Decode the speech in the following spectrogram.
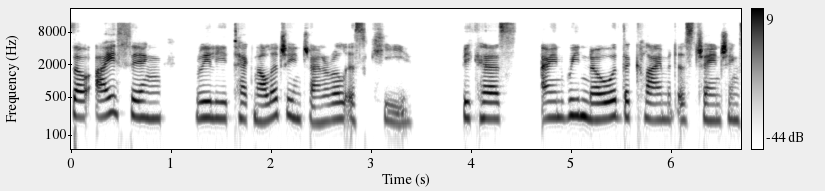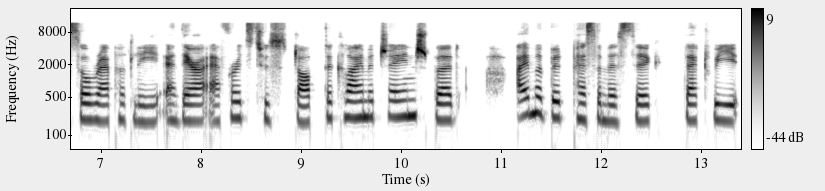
So, I think really technology in general is key because I mean, we know the climate is changing so rapidly and there are efforts to stop the climate change, but I'm a bit pessimistic that we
